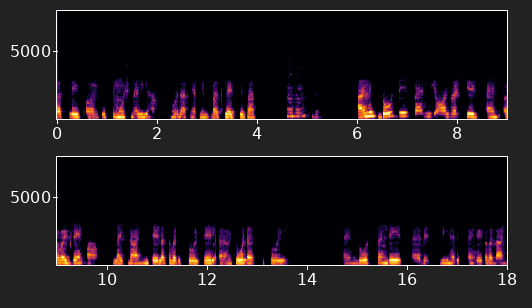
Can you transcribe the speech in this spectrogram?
birthplace और कुछ emotionally हम हो जाते हैं अपनी birthplace के साथ Mm-hmm. I miss those days when we all were kids and our grandma like Nani tell us our story tell uh, told us stories and those Sundays uh, which we have spent at our Nani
